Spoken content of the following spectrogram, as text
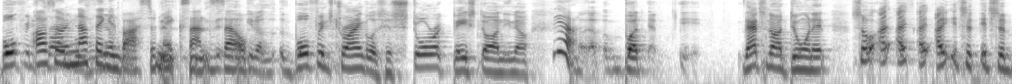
Bulfinch Also, Triangle's nothing real- in Boston makes sense. the- So, you know, the Bulfinch Triangle is historic, based on you know. Yeah. uh, but uh, that's not doing it. So I, I, I- I, it's a, it's a.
